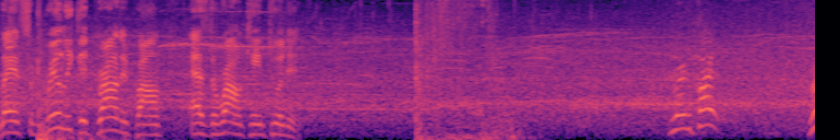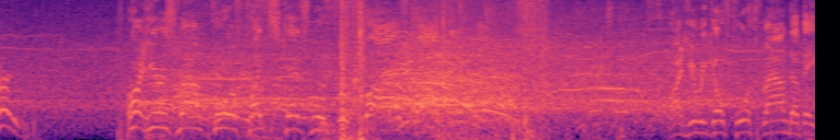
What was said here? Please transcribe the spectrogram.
land some really good ground and pound as the round came to an end. You ready to fight? Ready. All right, here's round four, fight scheduled for five five-minute rounds. All right, here we go, fourth round of a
